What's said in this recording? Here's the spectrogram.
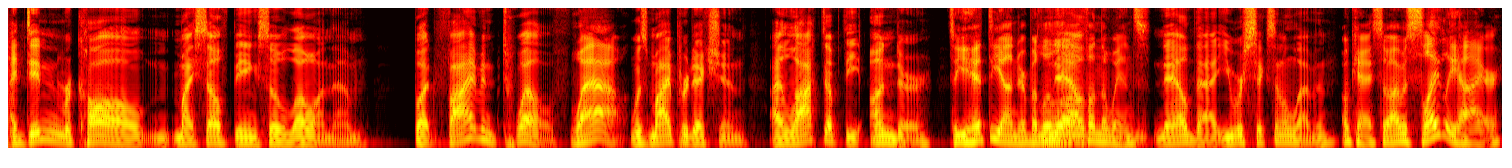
I didn't recall myself being so low on them, but five and twelve Wow. was my prediction. I locked up the under. So you hit the under, but a little Nailed- off on the wins. Nailed that. You were six and eleven. Okay, so I was slightly higher.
